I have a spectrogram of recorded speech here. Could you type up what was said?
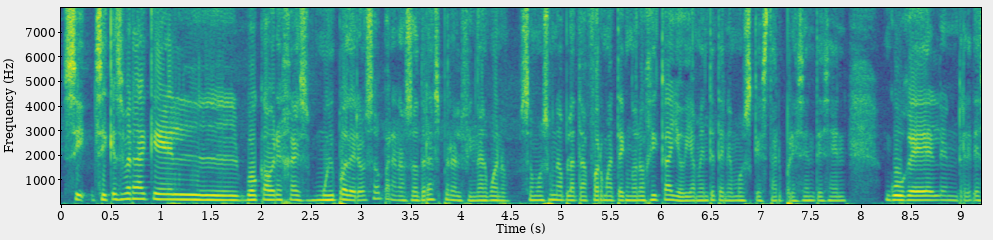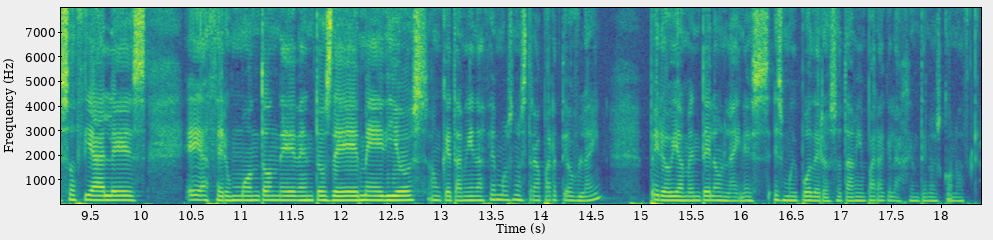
Sí, sí que es verdad que el boca a oreja es muy poderoso para nosotras, pero al final, bueno, somos una plataforma tecnológica y obviamente tenemos que estar presentes en Google, en redes sociales, eh, hacer un montón de eventos de medios, aunque también hacemos nuestra parte offline, pero obviamente el online es, es muy poderoso también para que la gente nos conozca.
